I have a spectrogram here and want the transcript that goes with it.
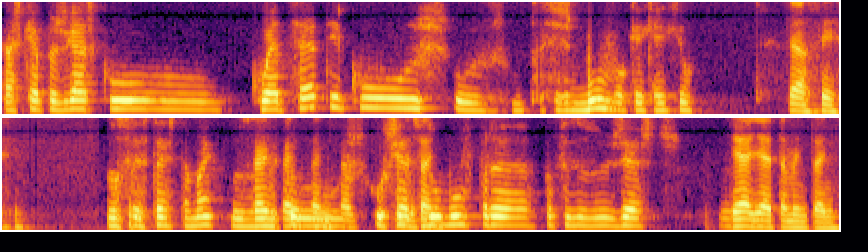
Acho que é para jogares com, o- com o headset e com os, os PlayStation Move, ou o que é que é aquilo. Ah, sim, sim. Não sei se tens também. Usas Tenho, aqueles- tenho, tenho. os sets do Move para, para fazer os gestos. Yeah, yeah, também tenho.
